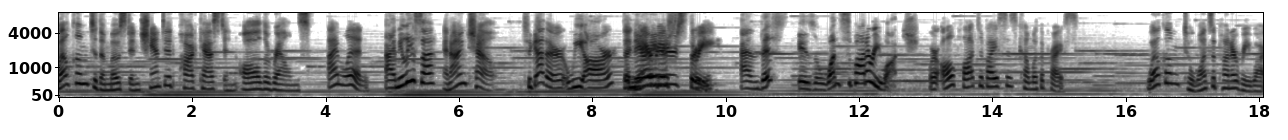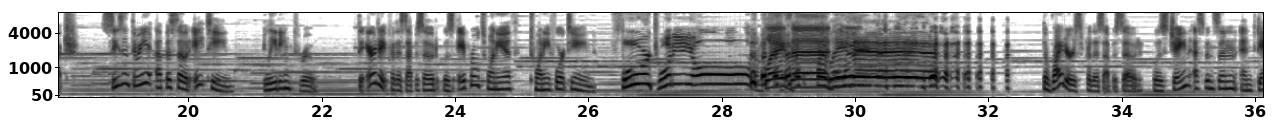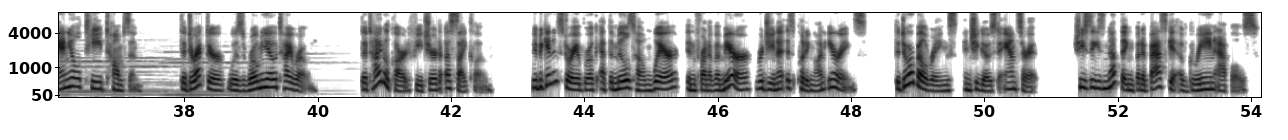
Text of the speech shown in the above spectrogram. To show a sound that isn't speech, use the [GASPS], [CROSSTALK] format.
Welcome to the most enchanted podcast in all the realms. I'm Lynn. I'm Elisa. And I'm Chell. Together, we are The Narrators Three. And this is Once Upon a Rewatch. where all plot devices come with a price. Welcome to Once Upon a Rewatch, Season 3, Episode 18 Bleeding Through. The air date for this episode was April 20th, 2014. 420 y'all! [LAUGHS] Blaze it! Blaze it! [LAUGHS] the writers for this episode was Jane Espenson and Daniel T. Thompson. The director was Romeo Tirone. The title card featured a cyclone. We begin in Storybrooke at the Mills home where, in front of a mirror, Regina is putting on earrings. The doorbell rings and she goes to answer it. She sees nothing but a basket of green apples.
